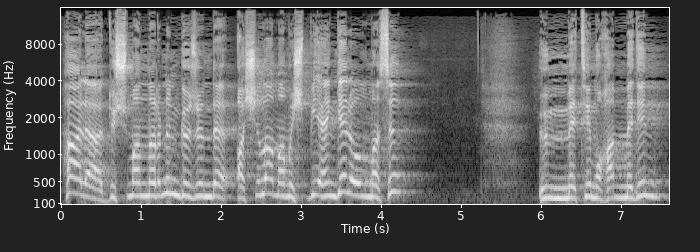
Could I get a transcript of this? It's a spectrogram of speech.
hala düşmanlarının gözünde aşılamamış bir engel olması ümmeti Muhammed'in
